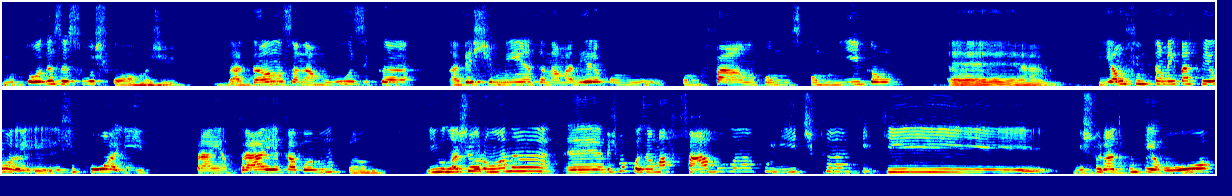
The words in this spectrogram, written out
em todas as suas formas, de, da dança, na música, na vestimenta, na maneira como, como falam, como se comunicam. É, e é um filme que também bateu, ele ficou ali para entrar e acabou não entrando. E o La Llorona é a mesma coisa, é uma fábula política que, que misturado com terror,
